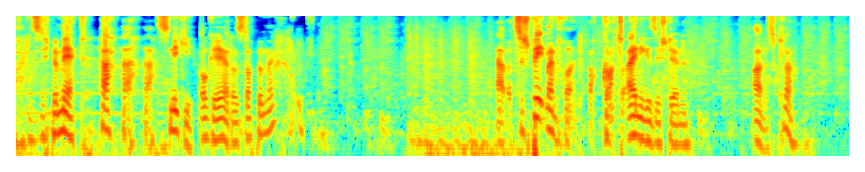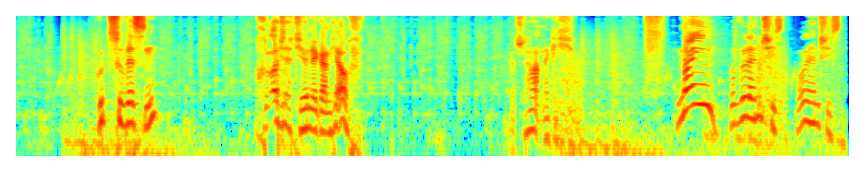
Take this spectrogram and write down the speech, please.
Oh, das ist nicht bemerkt. Hahaha, sneaky. Okay, hat das doch bemerkt. Aber zu spät, mein Freund. Oh Gott, einige Seesterne. Alles klar. Gut zu wissen. Ach Leute, die hören ja gar nicht auf. Ganz schön hartnäckig. Nein! Wo will er hinschießen? Wo will er hinschießen?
